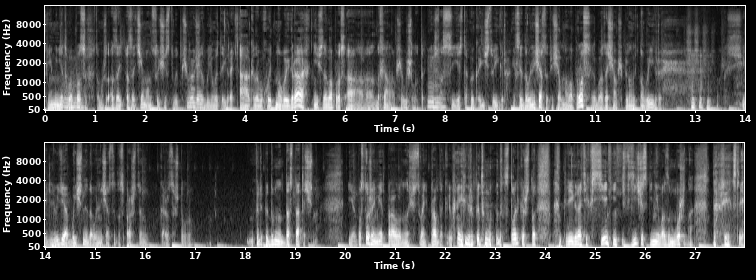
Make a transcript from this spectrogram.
к нему нет угу. вопросов, потому что а, за, а зачем он существует, почему ну, мы да. сейчас будем в это играть. А когда выходит новая игра, к ней всегда вопрос, а, нахрена она вообще вышла-то, угу. если у нас есть такое количество игр. Я, кстати, довольно часто отвечал на вопрос, как бы, а зачем вообще придумывать новые игры. Люди обычные довольно часто это спрашивают, им кажется, что придумано достаточно. И вопрос тоже имеет право на существование. Правда, как бы, игры придуманы настолько, что переиграть их все физически невозможно, даже если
